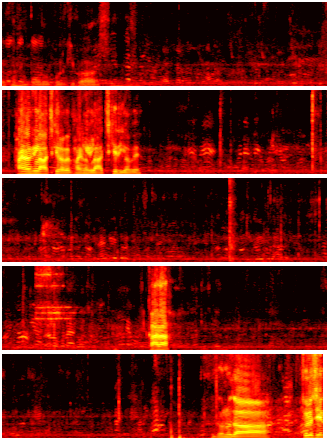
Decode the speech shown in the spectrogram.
এখানে বড় ফাইনাল খেলা আজকের হবে ফাইনাল খেলা আজকেরই হবে। কারা? ধনুদা, চলেছেন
